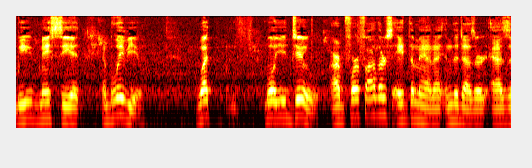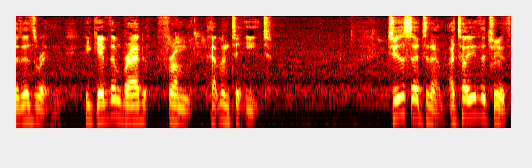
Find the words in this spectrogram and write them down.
we may see it and believe you? What will you do? Our forefathers ate the manna in the desert, as it is written. He gave them bread from heaven to eat. Jesus said to them, I tell you the truth,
